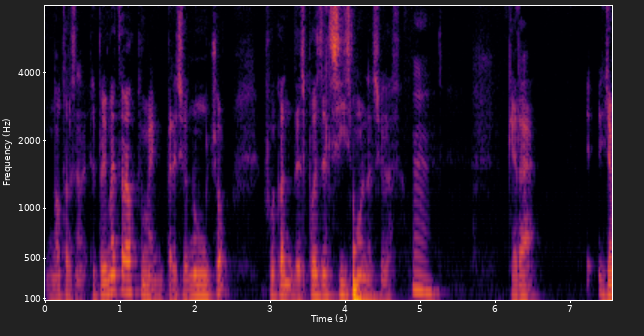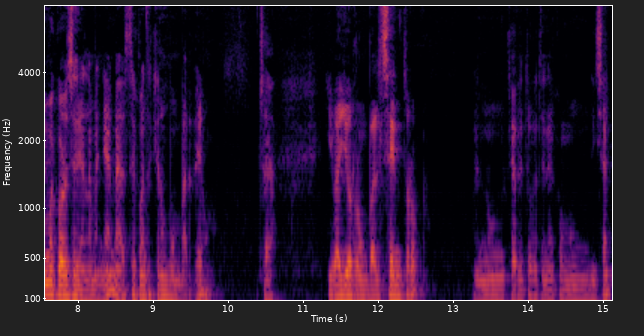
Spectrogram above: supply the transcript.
no trascendentes. El primer trabajo que me impresionó mucho fue cuando, después del sismo en la ciudad, Mm, que era, yo me acuerdo ese día en la mañana, hazte cuenta que era un bombardeo. O sea, iba yo rumbo al centro, en un carrito que tenía como un Nissan,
